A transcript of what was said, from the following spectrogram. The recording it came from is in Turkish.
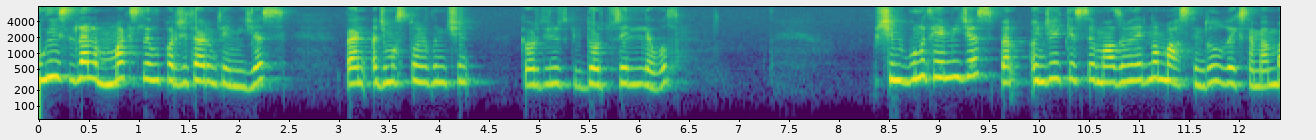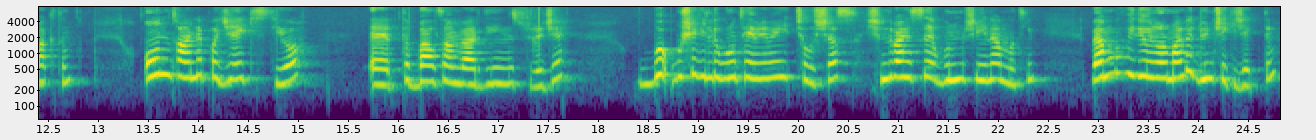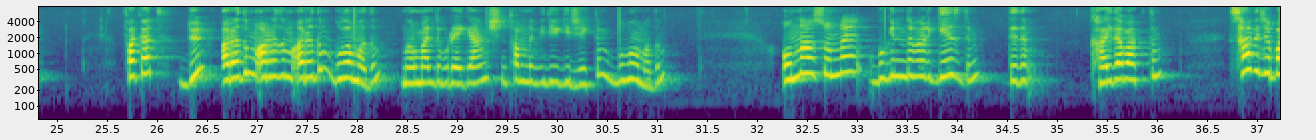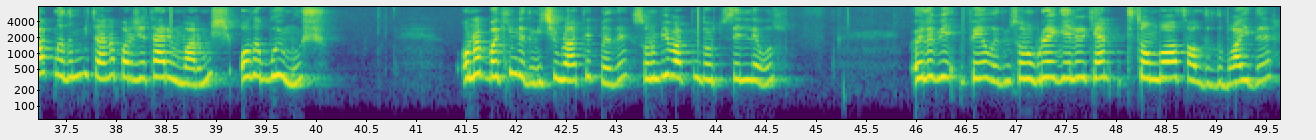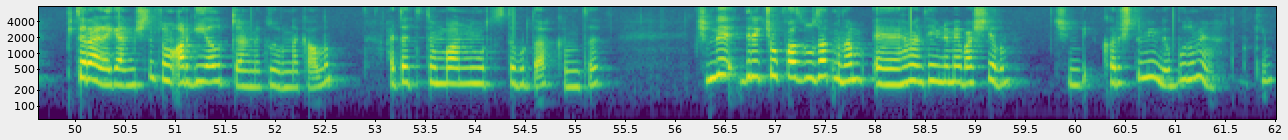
Bugün sizlerle max level Paracetarium temizleyeceğiz. Ben acımasız oynadığım için gördüğünüz gibi 450 level. Şimdi bunu temizleyeceğiz. Ben öncelikle size malzemelerinden bahsedeyim. Dododex'e ben baktım. 10 tane pacı ek istiyor. Ee, tabi balsam verdiğiniz sürece. Bu, bu şekilde bunu temizlemeye çalışacağız. Şimdi ben size bunun şeyini anlatayım. Ben bu videoyu normalde dün çekecektim. Fakat dün aradım aradım aradım bulamadım. Normalde buraya gelmişim tam da video girecektim bulamadım. Ondan sonra bugün de böyle gezdim. Dedim kayda baktım. Sadece bakmadım bir tane parajeteryum varmış. O da buymuş. Ona bir bakayım dedim içim rahat etmedi. Sonra bir baktım 450 level. Öyle bir fail dedim. Sonra buraya gelirken Titon Boğa saldırdı baydı. Peter ile gelmiştim. Sonra Arge'yi alıp gelmek zorunda kaldım. Hatta Titon Boğa'nın yumurtası da burada kanıtı. Şimdi direkt çok fazla uzatmadan e, hemen temizlemeye başlayalım. Şimdi karıştırmayayım da bu değil mi? Bakayım.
